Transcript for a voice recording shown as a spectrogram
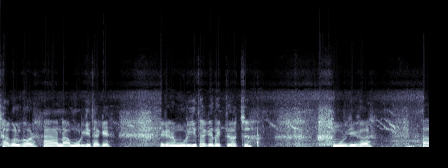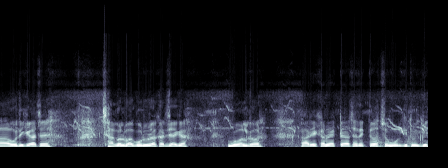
ছাগল ঘর না, মুরগি থাকে। এখানে মুরগি থাকে দেখতে পাচ্ছ। মুরগি ঘর। ওদিকে আছে ছাগল বা গরু রাখার জায়গা। গোয়াল ঘর আর এখানেও একটা আছে দেখতে পাচ্ছ মুরগি টুরগি।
